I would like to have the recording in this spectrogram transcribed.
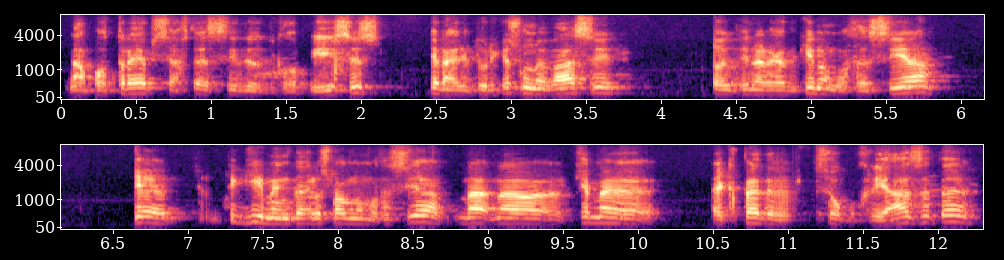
να αποτρέψει αυτές τις ιδιωτικοποιήσεις και να λειτουργήσουν με βάση την εργατική νομοθεσία και την κείμενη τέλος πάντων νομοθεσία να, να, και με εκπαίδευση όπου χρειάζεται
